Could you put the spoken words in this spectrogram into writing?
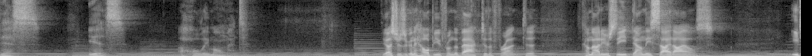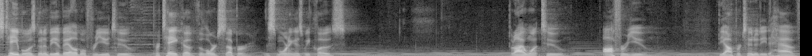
This is a holy moment. The ushers are going to help you from the back to the front to come out of your seat down these side aisles. Each table is going to be available for you to partake of the Lord's Supper this morning as we close. But I want to offer you the opportunity to have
